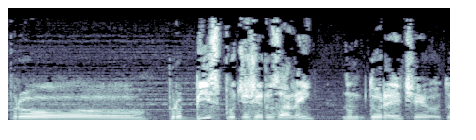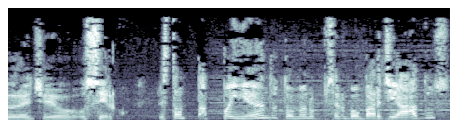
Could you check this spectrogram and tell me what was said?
pro, pro bispo de Jerusalém no- durante, durante o, o cerco. Eles estão apanhando, tomando, sendo bombardeados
